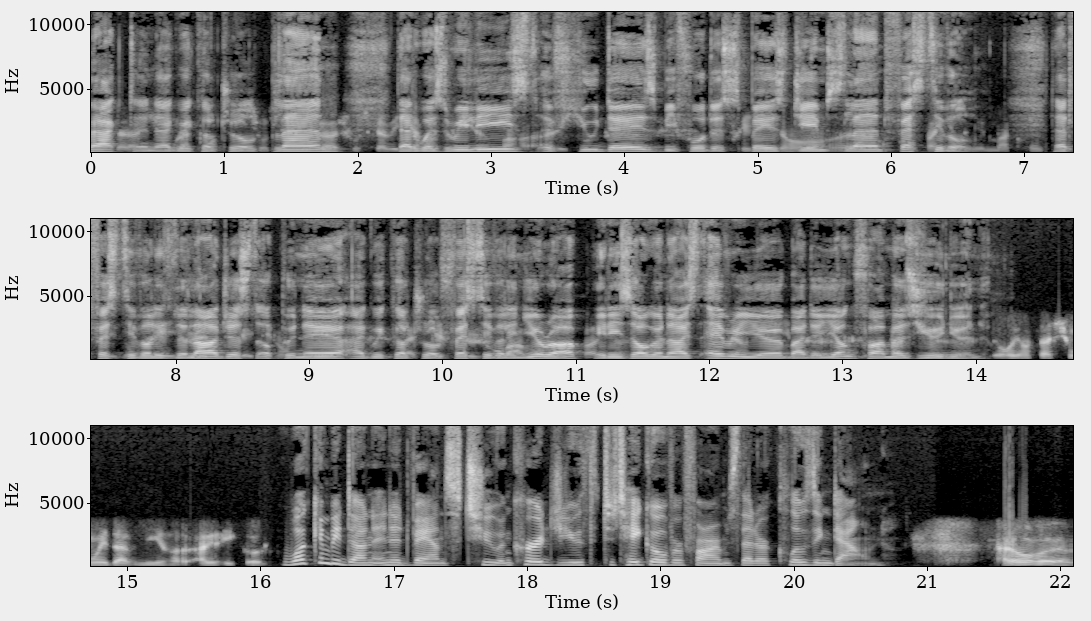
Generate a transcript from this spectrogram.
Pact and Agricultural Plan that was released a few days before the Space James Land Festival. That festival is the largest open air agricultural festival in Europe. It is organized every year by the Young Farmers Union. What can be done in advance to encourage youth to take over farms that are closing down? Euh,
